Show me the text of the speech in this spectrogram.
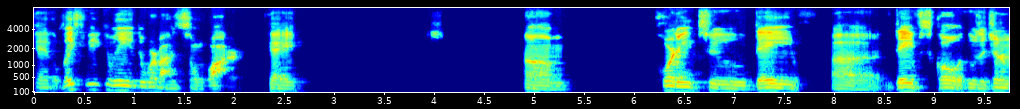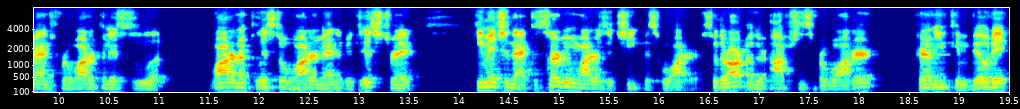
Okay, the least we need to worry about is some water. Okay. Um, according to Dave uh, Dave Stoldt, who's a general manager for Water Peninsula Water Peninsula Water Management District, he mentioned that conserving water is the cheapest water. So there are other options for water. Apparently, you can build it,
